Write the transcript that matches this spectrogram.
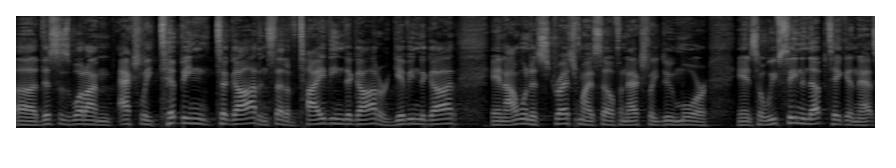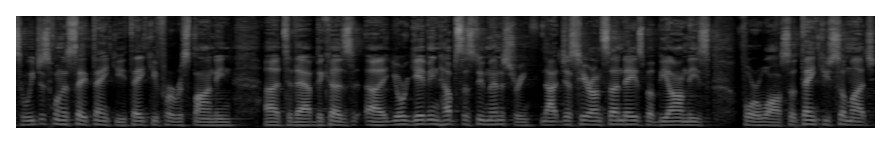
Uh, this is what I'm actually tipping to God instead of tithing to God or giving to God. And I want to stretch myself and actually do more. And so we've seen an uptick in that. So we just want to say thank you. Thank you for responding uh, to that because uh, your giving helps us do ministry, not just here on Sundays, but beyond these four walls. So thank you so much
